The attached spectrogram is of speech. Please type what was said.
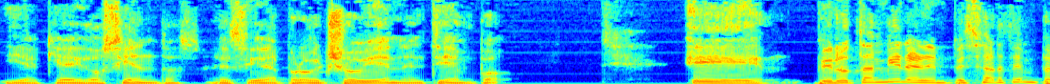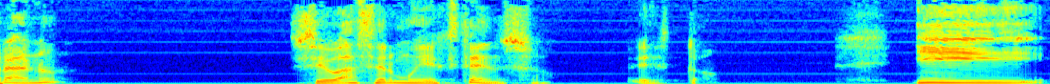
y aquí hay 200, es decir, aprovechó bien el tiempo. Eh, pero también al empezar temprano se va a hacer muy extenso esto. Y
